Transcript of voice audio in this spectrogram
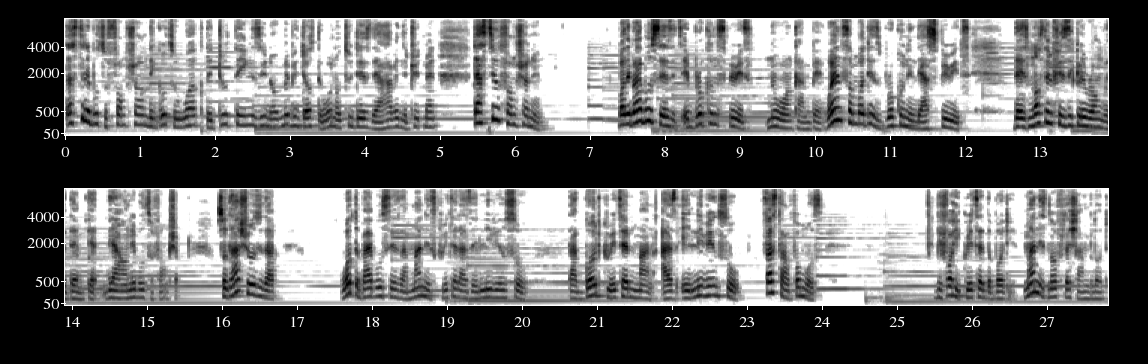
they're still able to function. They go to work, they do things, you know, maybe just the one or two days they are having the treatment, they're still functioning. But the Bible says it's a broken spirit no one can bear. When somebody is broken in their spirit, there's nothing physically wrong with them, they, they are unable to function. So that shows you that what the Bible says that man is created as a living soul, that God created man as a living soul, first and foremost, before he created the body. Man is not flesh and blood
